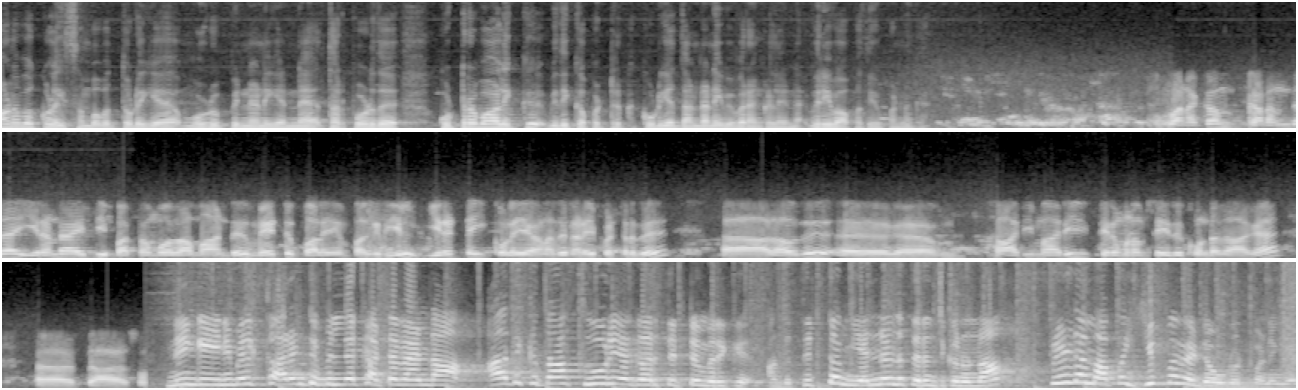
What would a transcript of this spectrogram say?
ஆணவ கொலை சம்பவத்துடைய முழு பின்னணி என்ன? தற்பொழுது குற்றவாளிக்கு விதிக்கப்பட்டிருக்கக்கூடிய தண்டனை விவரங்கள் என்ன? விரிவா பதிவு பண்ணுங்கள் வணக்கம். கடந்த இரண்டாயிரத்தி பத்தொன்பதாம் ஆண்டு மேட்டுப்பாளையம் பகுதியில் இரட்டை கொலையானது நடைபெற்றது. அதாவது சாதி மாறி திருமணம் செய்து கொண்டதாக நீங்க இனிமேல் கரண்ட் பில்ல கட்ட வேண்டாம். அதுக்கு தான் சூரியகர் திட்டம் இருக்கு. அந்த திட்டம் என்னன்னு தெரிஞ்சுக்கணும்னா ஃப்ரீடம் ஆப்பை இப்பவே டவுன்லோட் பண்ணுங்க.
